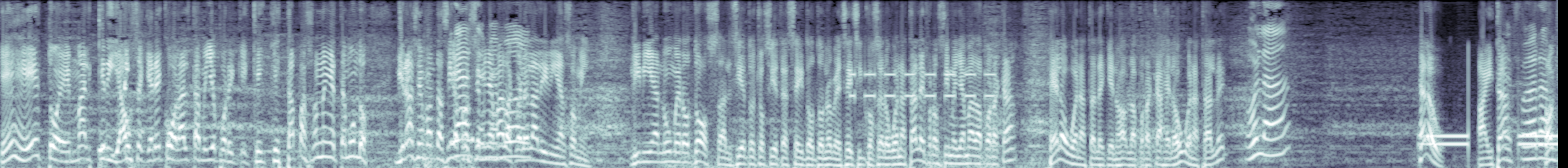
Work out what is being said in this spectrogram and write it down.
¿qué es esto? Es malcriado, se quiere colar también. Yo, pero, ¿qué, qué, qué está pasando en este mundo? Gracias, Fantasía. Gracias, próxima mi llamada. amor. ¿Cuál es la línea, Somi? Línea número 2 al 787-622-9650. Buenas tardes. Próxima llamada por acá. Hello, buenas tardes. ¿Quién nos habla por acá? Hello, buenas tardes. Hola. Hello. Ahí está. Ok,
